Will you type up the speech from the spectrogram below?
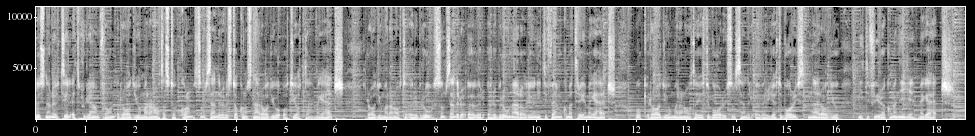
lyssnar nu till ett program från Radio Maranata Stockholm som sänder över Stockholms närradio 88 MHz, Radio Maranata Örebro som sänder över Örebro närradio 95,3 MHz och Radio Maranata Göteborg som sänder över Göteborgs närradio 94,9 MHz.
